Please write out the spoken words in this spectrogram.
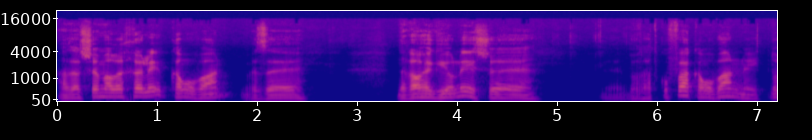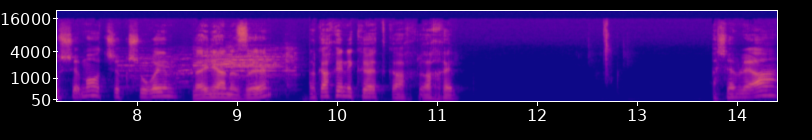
אז על שם הרחלים כמובן, וזה דבר הגיוני ש... באותה תקופה כמובן ניתנו שמות שקשורים לעניין הזה, על כך היא נקראת כך, רחל. השם לאה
